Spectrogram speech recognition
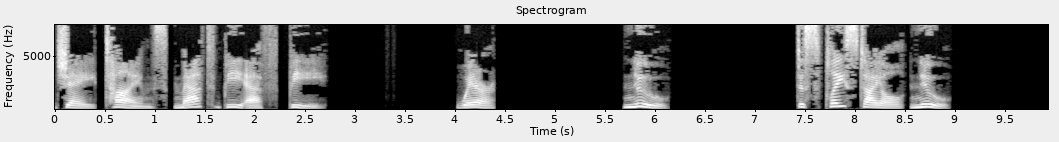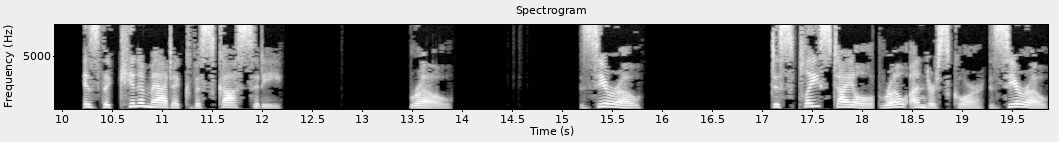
j times math bf b. Where? Nu. Display style nu is the kinematic viscosity. Rho 0 display style rho underscore 0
